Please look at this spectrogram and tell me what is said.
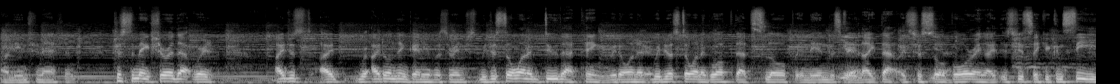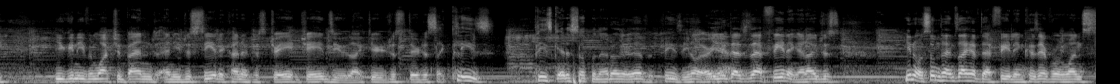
on the internet and just to make sure that we're I just I I don't think any of us are interested. We just don't want to do that thing. We don't want to. We just don't want to go up that slope in the industry Yeah. like that. It's just so Yeah. boring. I, it's just like you can see. You can even watch a band and you just see it. It kind of just jades you. Like you're just they're just like please, please get us up on that other level, please. You know, or you, Yeah. there's that feeling. And I just, you know, sometimes I have that feeling because everyone wants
